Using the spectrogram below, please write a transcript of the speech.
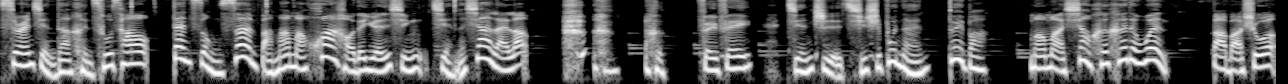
虽然剪得很粗糙，但总算把妈妈画好的圆形剪了下来了。菲菲，剪纸其实不难，对吧？妈妈笑呵呵的问：“爸爸说，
